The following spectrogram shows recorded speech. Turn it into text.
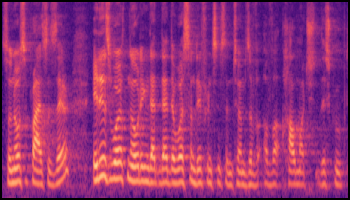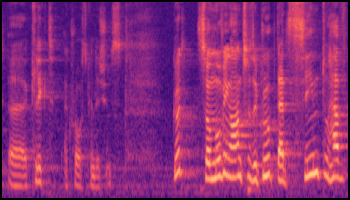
So no surprises there. It is worth noting that, that there were some differences in terms of, of how much this group uh, clicked across conditions. Good. So moving on to the group that seemed to have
